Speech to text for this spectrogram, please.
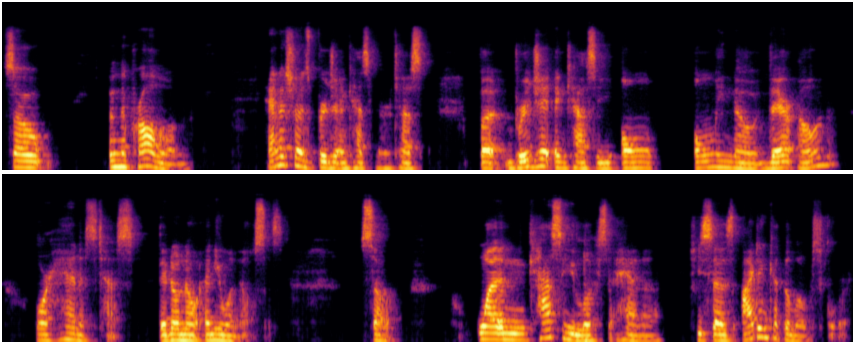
So, in the problem, Hannah shows Bridget and Cassie her test, but Bridget and Cassie only know their own or Hannah's test. They don't know anyone else's. So, when Cassie looks at Hannah, she says, I didn't get the lowest score,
